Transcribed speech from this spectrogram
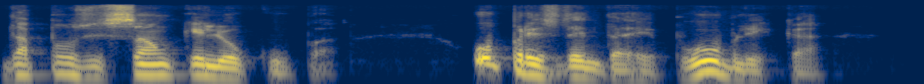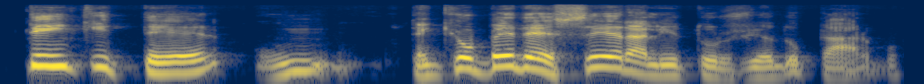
da posição que ele ocupa. O presidente da República tem que ter um, tem que obedecer à liturgia do cargo,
